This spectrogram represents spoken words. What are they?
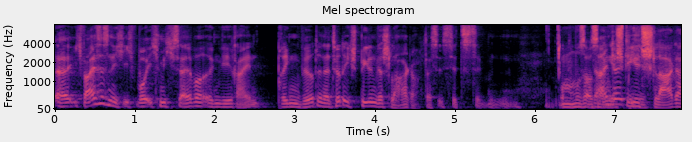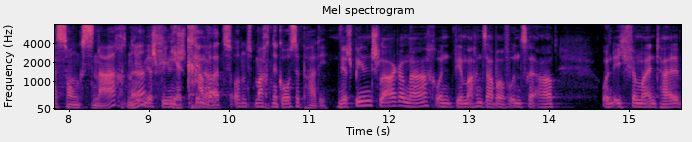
Äh, ich weiß es nicht, ich, wo ich mich selber irgendwie reinbringen würde. Natürlich spielen wir Schlager. Das ist jetzt. ähm, man muss auch sagen, ihr spielt Schlagersongs nach, ne? Nee, wir spielen- ihr genau. covert und macht eine große Party. Wir spielen Schlager nach und wir machen es aber auf unsere Art. Und ich für meinen Teil,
